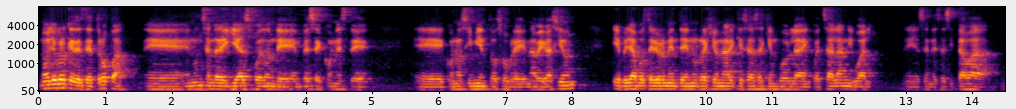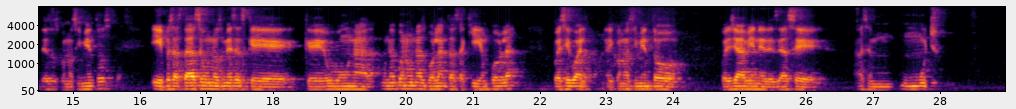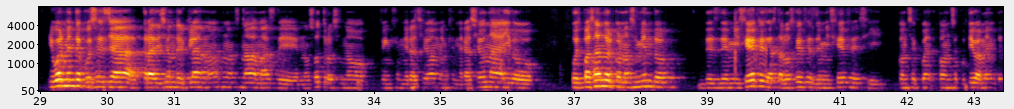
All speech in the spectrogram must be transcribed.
no, yo creo que desde Tropa, eh, en un senda de guías fue donde empecé con este eh, conocimiento sobre navegación. Y pues ya posteriormente en un regional que se hace aquí en Puebla, en Cuetzalan, igual eh, se necesitaba de esos conocimientos. Y pues hasta hace unos meses que, que hubo una, una, bueno, unas volantas aquí en Puebla, pues igual, el conocimiento pues ya viene desde hace, hace mucho. Igualmente pues es ya tradición del clan, ¿no? No es nada más de nosotros, sino en generación en generación ha ido pues pasando el conocimiento desde mis jefes hasta los jefes de mis jefes y consecutivamente.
